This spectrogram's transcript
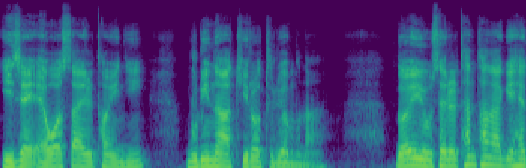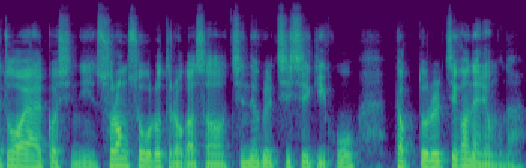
이제 에워싸일 터이니 물이나 길어 두려무나. 너의 요새를 탄탄하게 해두어야 할 것이니 수렁 속으로 들어가서 진흙을 지식이고 벽돌을 찍어내려무나.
